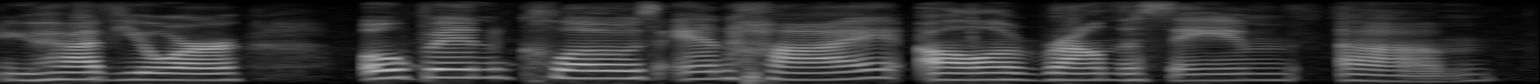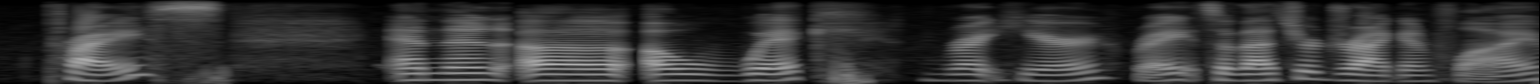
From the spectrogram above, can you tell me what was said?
You have your open, close, and high all around the same um, price. And then a, a wick right here, right? So that's your dragonfly.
